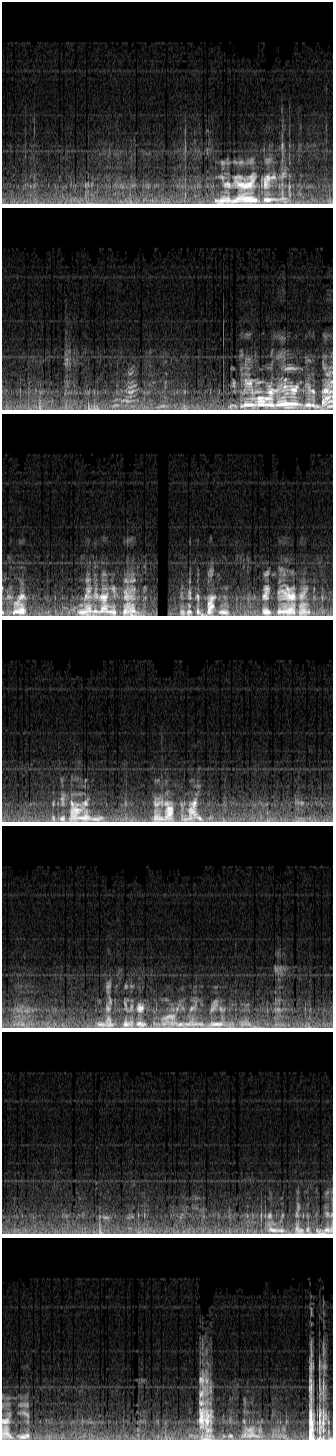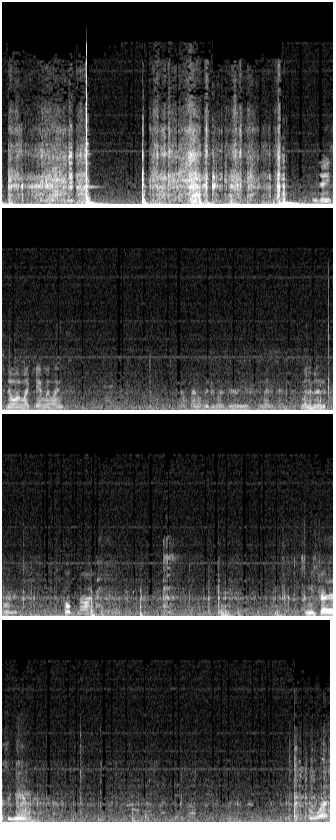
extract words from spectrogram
You gonna be alright, crazy? You came over there and did a backflip. Landed on your head and hit the button right there, I think. With your helmet and turned off the mic. Your neck's gonna hurt tomorrow. You landed right on your head. I would think that's a good idea. I think Is there snow on my camera? Is there any snow on my camera lens? No, I don't think there was earlier. It might have been. Might have been in the corner. Hope not. Let me try this again. For what?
